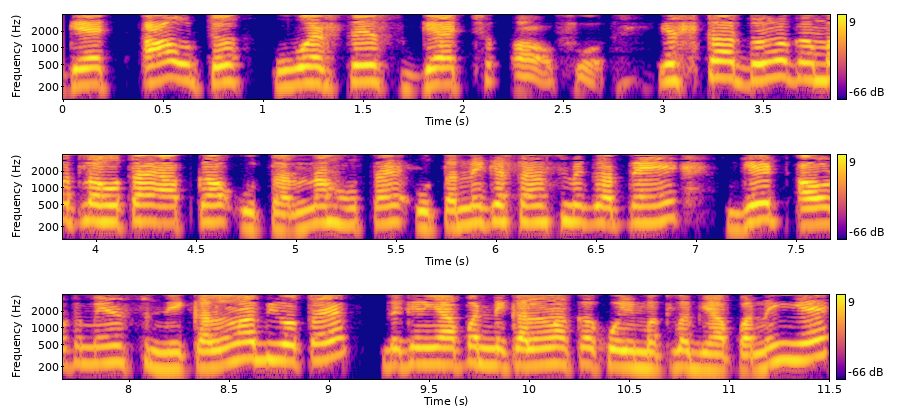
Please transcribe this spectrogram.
get out versus get off इसका दोनों का मतलब होता है आपका उतरना होता है। उतरने के सेंस में करते हैं। गेट आउट मीन्स निकलना भी होता है लेकिन यहाँ पर निकलना का कोई मतलब यहाँ पर नहीं है।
